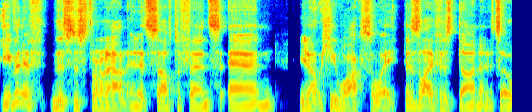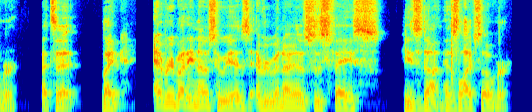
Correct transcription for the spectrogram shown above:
even if this is thrown out and it's self defense, and you know he walks away, his life is done and it's over. That's it. Like everybody knows who he is. Everybody knows his face. He's done. His life's over.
